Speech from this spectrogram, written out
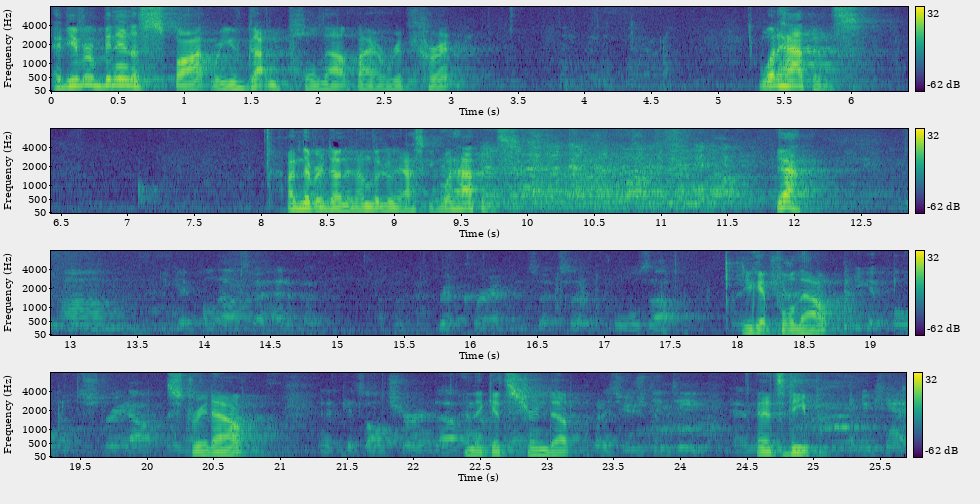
Have you ever been in a spot where you've gotten pulled out by a rip current? What happens? I've never done it. I'm literally asking. What happens? Yeah. Um, you get pulled out to a head of a, of a rip current, and so it sort of pulls up. You get pulled out, You get pulled straight out. straight out, And it gets all churned up. And it gets churned up, But it's usually deep. And, and it's deep. and you can't,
